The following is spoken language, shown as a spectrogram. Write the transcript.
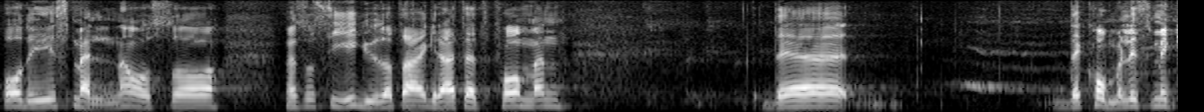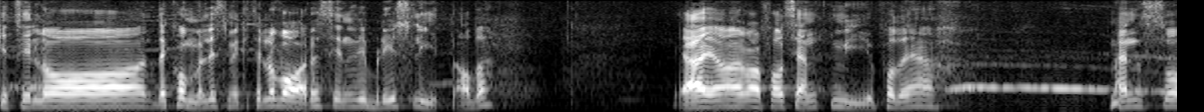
på de smellene, så, men så sier Gud at det er greit etterpå. Men det, det, kommer liksom å, det kommer liksom ikke til å vare, siden vi blir slitne av det. Jeg har i hvert fall kjent mye på det. Men så,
